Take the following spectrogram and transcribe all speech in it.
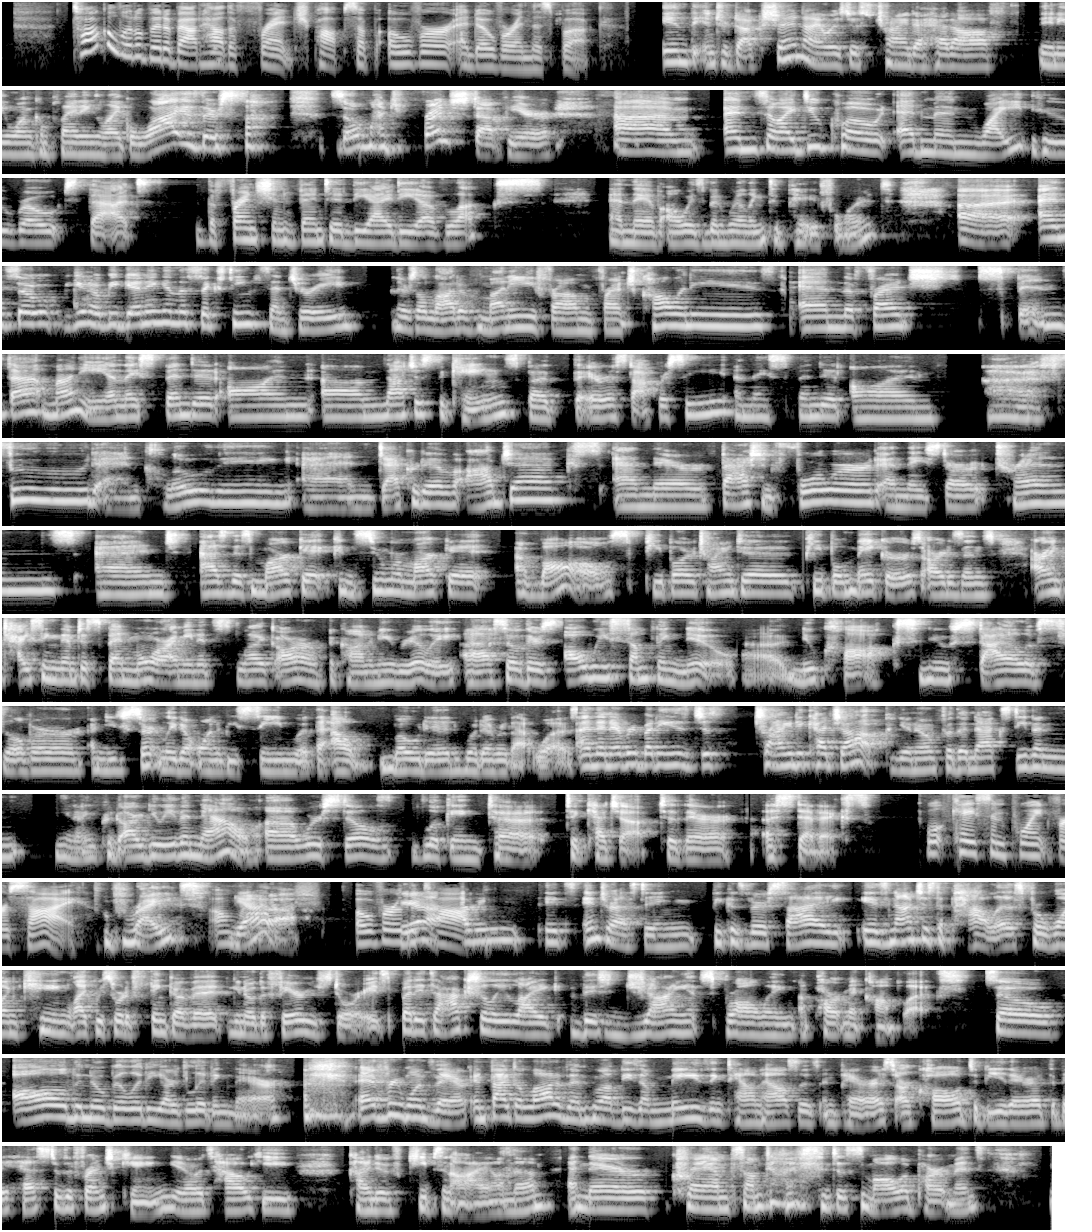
Talk a little bit about how the French pops up over and over in this book. In the introduction, I was just trying to head off anyone complaining, like, why is there so, so much French stuff here? Um, and so I do quote Edmund White, who wrote that the French invented the idea of luxe and they have always been willing to pay for it. Uh, and so, you know, beginning in the 16th century, there's a lot of money from French colonies, and the French spend that money and they spend it on um, not just the kings, but the aristocracy, and they spend it on uh, food and clothing and decorative objects, and they're fashion forward and they start trends. And as this market, consumer market, evolves, people are trying to, people makers, artisans are enticing them to spend more. I mean, it's like our economy, really. Uh, so there's always something new, uh, new clocks, new style of silver, and you certainly don't want to be seen with the outmoded, whatever that was. And then everybody's just trying to catch up, you know, for the next even you know you could argue even now uh, we're still looking to to catch up to their aesthetics well, case in point, Versailles. Right. Oh yeah. Gosh. Over the yeah. top. I mean, it's interesting because Versailles is not just a palace for one king, like we sort of think of it, you know, the fairy stories, but it's actually like this giant, sprawling apartment complex. So all the nobility are living there. Everyone's there. In fact, a lot of them who have these amazing townhouses in Paris are called to be there at the behest of the French king. You know, it's how he kind of keeps an eye on them. And they're crammed sometimes into small apartments.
